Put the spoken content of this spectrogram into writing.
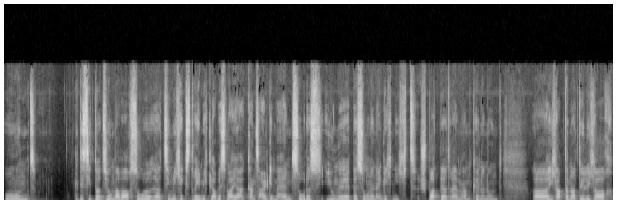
Und die Situation war aber auch so äh, ziemlich extrem. Ich glaube, es war ja ganz allgemein so, dass junge Personen eigentlich nicht Sport betreiben haben können. Und äh, ich habe dann natürlich auch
